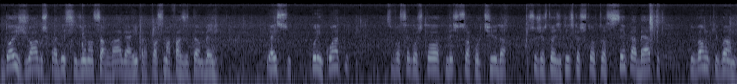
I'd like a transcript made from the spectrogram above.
dois jogos para decidir a nossa vaga aí para a próxima fase também. E é isso por enquanto. Se você gostou, deixe sua curtida, sugestões e críticas, estou sempre aberto e vamos que vamos.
